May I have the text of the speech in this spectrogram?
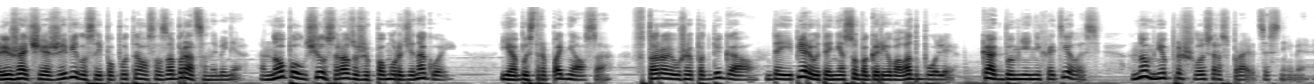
Лежачий оживился и попытался забраться на меня, но получил сразу же по морде ногой. Я быстро поднялся. Второй уже подбегал, да и первый-то не особо горевал от боли. Как бы мне ни хотелось, но мне пришлось расправиться с ними.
